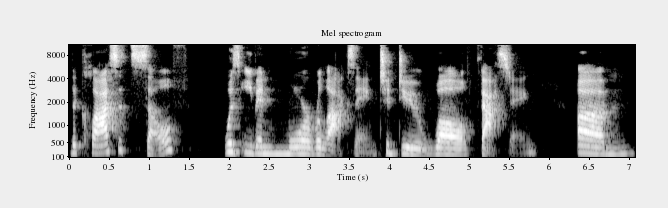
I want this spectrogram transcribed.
the class itself was even more relaxing to do while fasting. Um,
